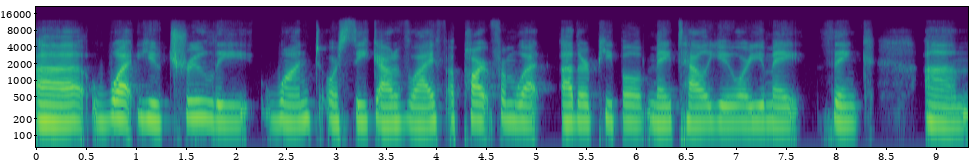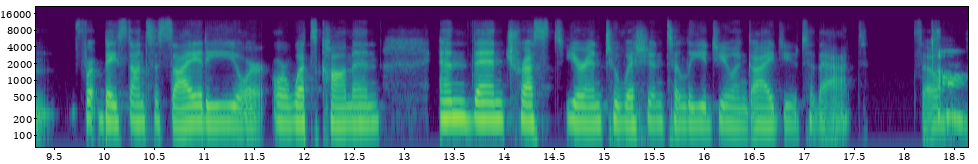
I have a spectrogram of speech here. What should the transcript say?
uh, what you truly want or seek out of life, apart from what other people may tell you or you may think um, for, based on society or or what's common and then trust your intuition to lead you and guide you to that. So oh.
